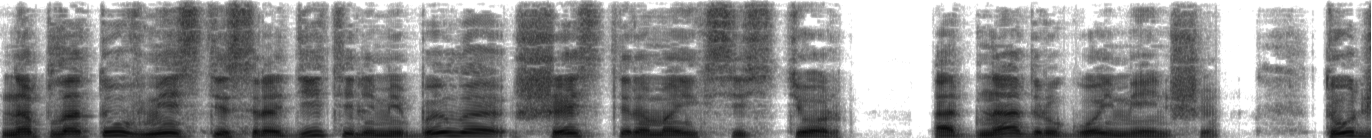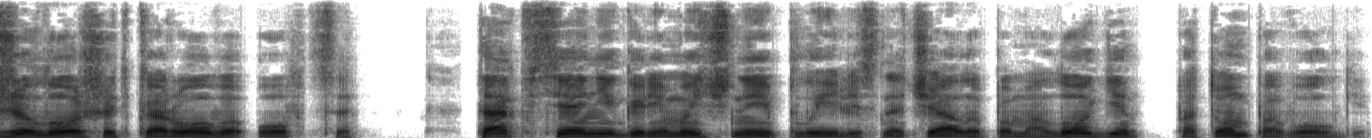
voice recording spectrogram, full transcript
На плоту вместе с родителями было шестеро моих сестер, одна другой меньше. Тут же лошадь, корова, овцы. Так все они горемычные плыли, сначала по Малоге, потом по Волге.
